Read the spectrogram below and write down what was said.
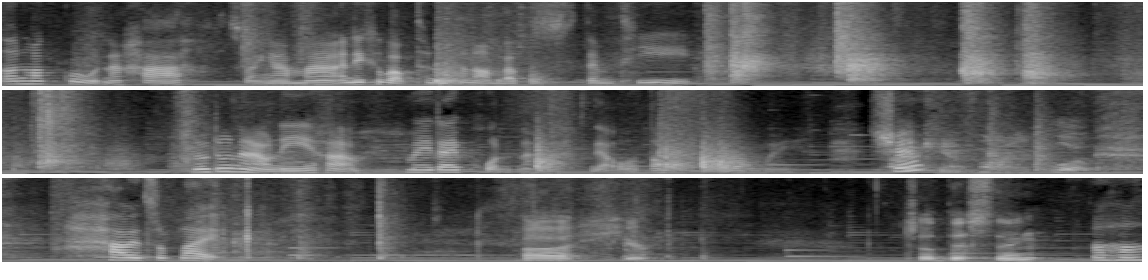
ต้นมะกรูดนะคะ สวยงามมาก อันนี้คือแบบทนุถนอมแบบเต็มที่ ฤดูหนาวนี้ค่ะ ไม่ได้ผลนะคะ เดี๋ยวต้องลองใหม่ I Chef can't find. Look. how it look like Uh, here. So this thing uh huh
